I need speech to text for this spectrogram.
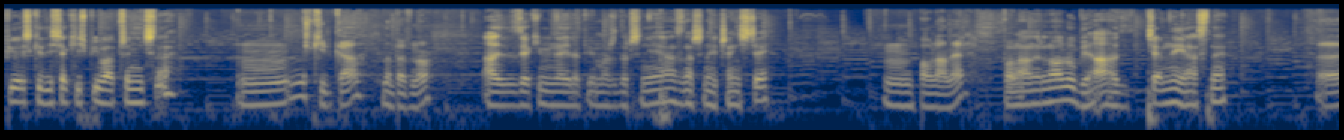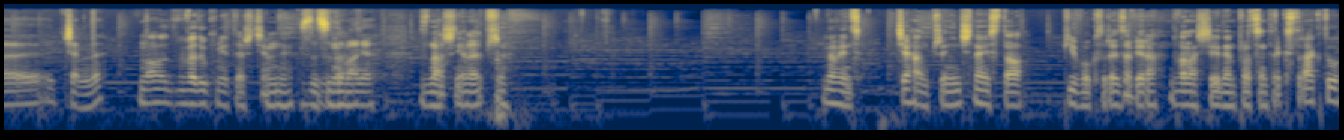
Piłeś kiedyś jakieś piwa pszeniczne? Mm, kilka, na pewno. A z jakimi najlepiej masz do czynienia? Znaczy najczęściej? Mm, Paulaner. Polaner, no lubię, a ciemny, jasny? E, ciemny. No według mnie też ciemny. Zdecydowanie. znacznie lepszy. No więc Ciechan Pszeniczne jest to piwo, które zawiera 12,1% ekstraktu,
